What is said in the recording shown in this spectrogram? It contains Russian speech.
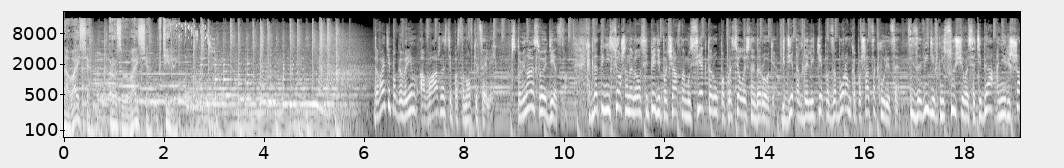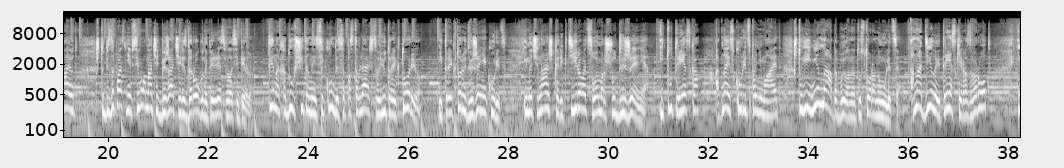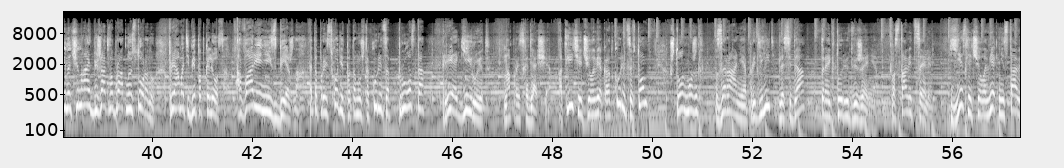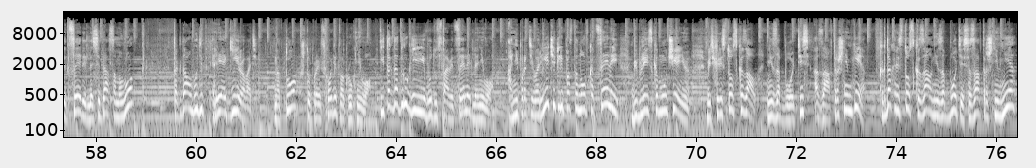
Пізнавайся, розвивайся, втілюй. Давайте поговорим о важности постановки целей. Вспоминаю свое детство. Когда ты несешься на велосипеде по частному сектору, по проселочной дороге. Где-то вдалеке под забором копошатся курицы. И завидев несущегося тебя, они решают, что безопаснее всего начать бежать через дорогу на перерез велосипеду. Ты на ходу в считанные секунды сопоставляешь свою траекторию и траекторию движения куриц и начинаешь корректировать свой маршрут движения. И тут резко одна из куриц понимает, что ей не надо было на ту сторону улицы. Она делает резкий разворот и начинает бежать в обратную сторону, прямо тебе под колеса. Авария неизбежна. Это происходит, потому что курица просто реагирует на происходящее. Отличие человека от курицы в том, что он может заранее определить для себя траекторию движения, поставить цели. Если человек не ставит цели для себя самого, тогда он будет реагировать на то, что происходит вокруг него. И тогда другие будут ставить цели для него. А не противоречит ли постановка целей библейскому учению? Ведь Христос сказал, не заботьтесь о завтрашнем дне. Когда Христос сказал, не заботьтесь о завтрашнем дне,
